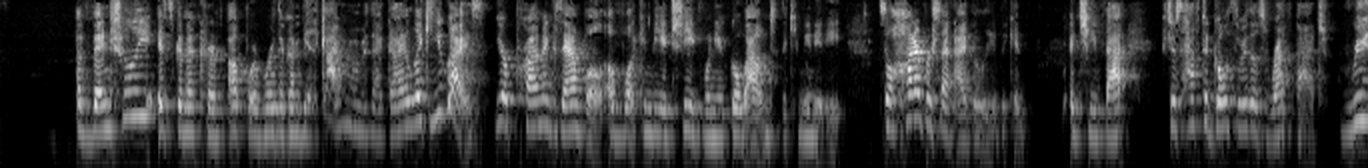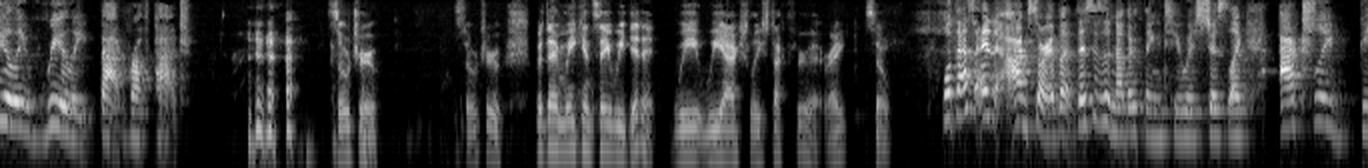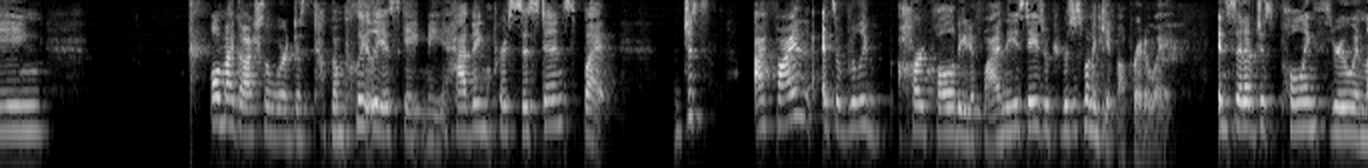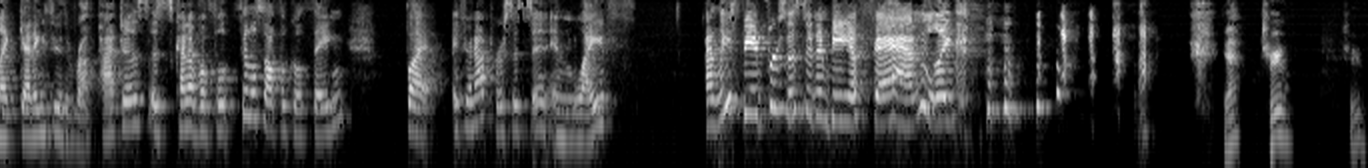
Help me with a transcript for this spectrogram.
eventually it's going to curve upward where they're going to be like, I remember that guy. Like you guys, you're a prime example of what can be achieved when you go out into the community. So 100% I believe we could achieve that. You just have to go through this rough patch. Really, really bad rough patch. So true. So true. But then we can say we did it. We we actually stuck through it, right? So Well, that's and I'm sorry, but this is another thing too. Is just like actually being. Oh my gosh, the word just completely escaped me. Having persistence, but just I find it's a really hard quality to find these days where people just want to give up right away instead of just pulling through and like getting through the rough patches. It's kind of a philosophical thing, but if you're not persistent in life, at least be persistent in being a fan. Like. true. True.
